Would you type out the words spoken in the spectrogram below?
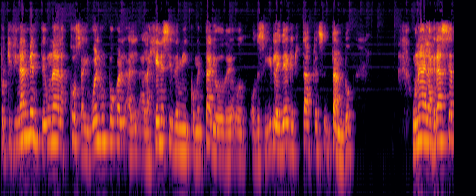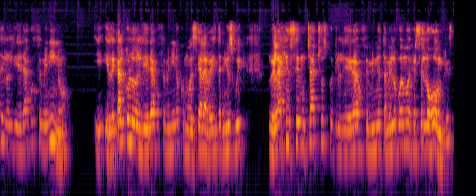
porque finalmente una de las cosas, y vuelvo un poco a la génesis de mi comentario o de, seguir la idea que tú estabas presentando, una de las gracias de los liderazgos femeninos, y, y recalco lo del liderazgo femenino, como decía la revista Newsweek, relájense muchachos, porque los liderazgos femeninos también lo podemos ejercer los hombres.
